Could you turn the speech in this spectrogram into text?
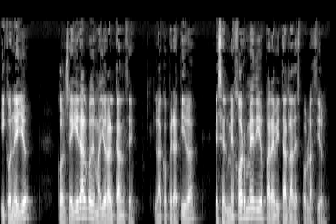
y con ello conseguir algo de mayor alcance. La cooperativa es el mejor medio para evitar la despoblación.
